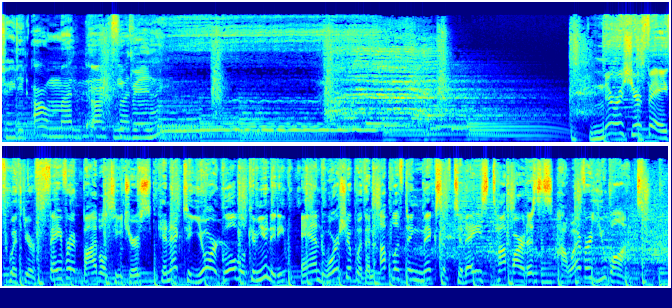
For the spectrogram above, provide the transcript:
Traded all my dark for Nourish your faith with your favorite Bible teachers, connect to your global community, and worship with an uplifting mix of today's top artists however you want.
